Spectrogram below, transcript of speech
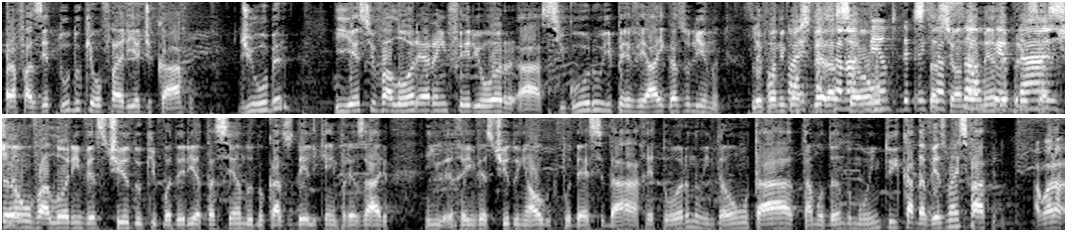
para fazer tudo que eu faria de carro de Uber e esse valor era inferior a seguro, IPVA e gasolina. Levando em consideração estacionamento, depreciação, estacionamento, depreciação, valor investido que poderia estar sendo, no caso dele, que é empresário, em- reinvestido em algo que pudesse dar retorno. Então tá, tá mudando muito e cada vez mais rápido. Agora,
